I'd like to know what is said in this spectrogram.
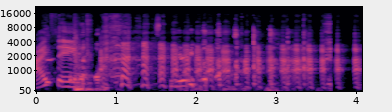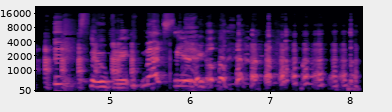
I think stupid. Not cereal.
